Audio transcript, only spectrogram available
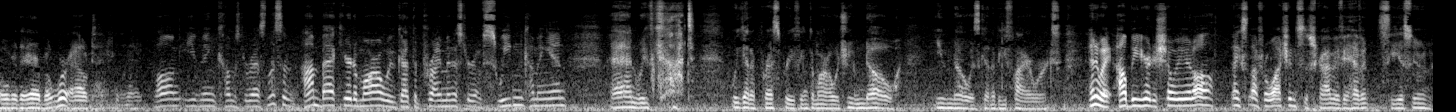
over there, but we're out. Long evening comes to rest. Listen, I'm back here tomorrow. We've got the Prime Minister of Sweden coming in, and we've got we got a press briefing tomorrow, which you know, you know is going to be fireworks. Anyway, I'll be here to show you it all. Thanks a lot for watching. Subscribe if you haven't. See you soon.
